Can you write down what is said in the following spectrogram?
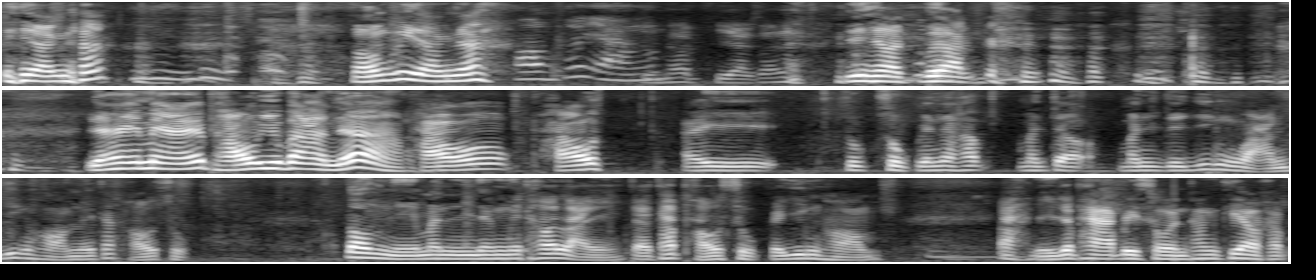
อหย่างนะห อมคืออย่างนะหอมคืออย่างกินทอดเพียก็เลยดีหยอดเปลือกอย่าให้แม่ให้เผาอยู่บ้านเนอะเผาเผาไอ้สุกๆเลยนะครับ มันจะมันจะยิ่งหวานยิ่งหอมเลยถ้าเผาสุก ต้มนี่มันยังไม่เท่าไหร่ แต่ถ้าเผาสุกก็ยิ่งหอมอะเดี๋ยวจะพาไปโซนท่องเที่ยวครับ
